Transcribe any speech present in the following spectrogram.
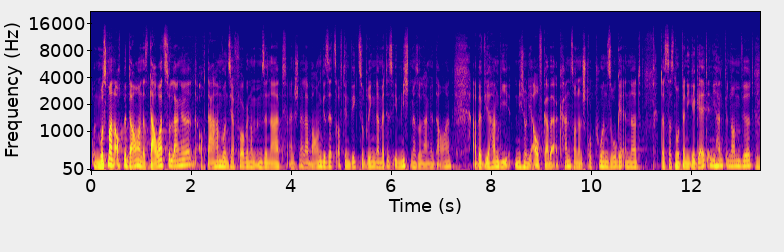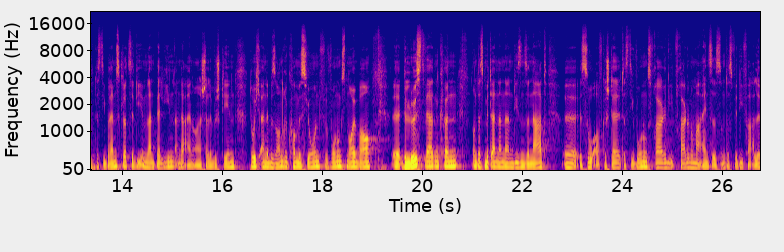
und muss man auch bedauern, das dauert so lange. Auch da haben wir uns ja vorgenommen, im Senat ein schneller Bauengesetz auf den Weg zu bringen, damit es eben nicht mehr so lange dauert. Aber wir haben die nicht nur die Aufgabe erkannt, sondern Strukturen so geändert, dass das notwendige Geld in die Hand genommen wird, dass die Bremsklötze, die im Land Berlin an der einen oder anderen Stelle bestehen, durch eine besondere Kommission für Wohnungsneubau äh, gelöst werden können. Und das Miteinander in diesem Senat äh, ist so aufgestellt, dass die Wohnungsfrage die Frage Nummer eins ist und dass wir die für alle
